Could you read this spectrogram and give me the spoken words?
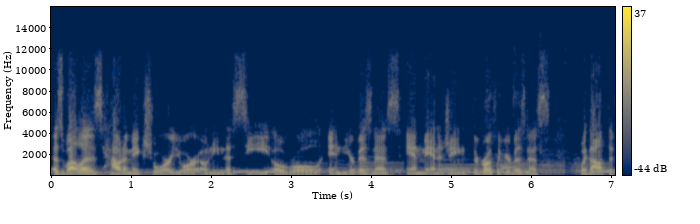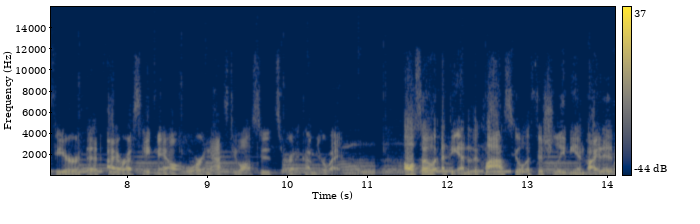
as well as how to make sure you're owning the CEO role in your business and managing the growth of your business without the fear that IRS hate mail or nasty lawsuits are going to come your way. Also, at the end of the class, you'll officially be invited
